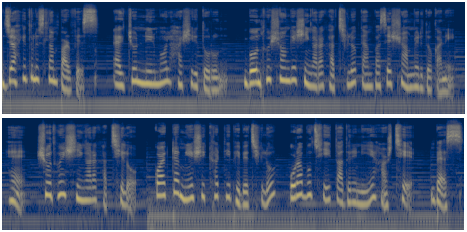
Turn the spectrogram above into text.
জাহিদুল ইসলাম পারভেজ, একজন নির্মল হাসির তরুণ। বন্ধুর সঙ্গে সিঙ্গারা খাচ্ছিল ক্যাম্পাসের সামনের দোকানে। হ্যাঁ শুধুই সিঙ্গারা খাচ্ছিল। কয়েকটা মেয়ে শিক্ষার্থী ভেবেছিল, ওরা বুঝি তাদের নিয়ে হাসছে। ব্যাস,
